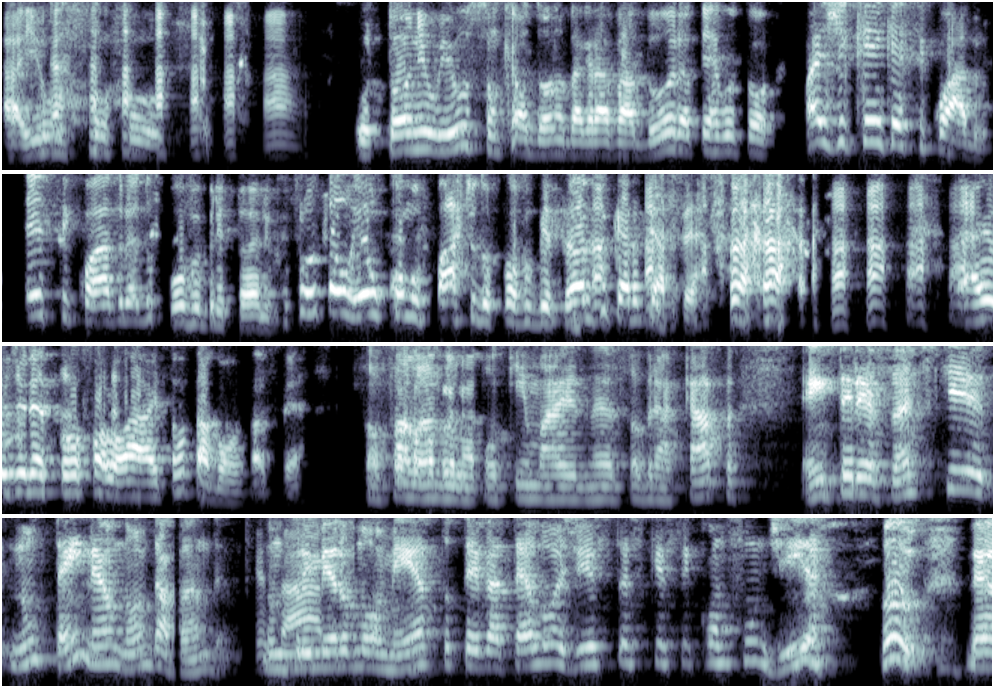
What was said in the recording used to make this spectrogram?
Aí o, o, o Tony Wilson, que é o dono da gravadora, perguntou: Mas de quem que é esse quadro? Esse quadro é do povo britânico. Ele falou: Então eu, como parte do povo britânico, quero ter acesso. Aí o diretor falou: Ah, então tá bom, tá certo. Só falando um pouquinho mais né, sobre a capa, é interessante que não tem né, o nome da banda. Exato. Num primeiro momento, teve até lojistas que se confundiam né,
